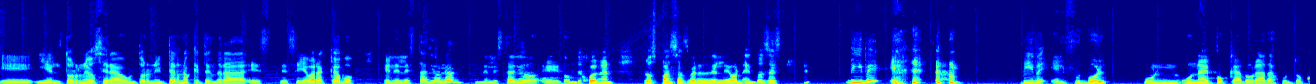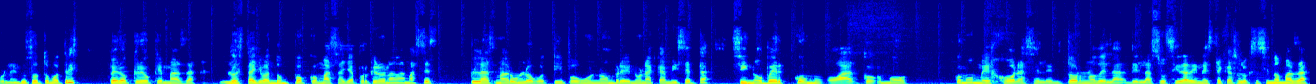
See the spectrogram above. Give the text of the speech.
eh, y el torneo será un torneo interno que tendrá, este, se llevará a cabo en el Estadio León, en el estadio eh, donde juegan los Panzas Verdes de León. Entonces, vive, vive el fútbol un, una época dorada junto con la industria automotriz, pero creo que Mazda lo está llevando un poco más allá, porque no nada más es plasmar un logotipo, un nombre en una camiseta, sino ver cómo, cómo, cómo mejoras el entorno de la, de la sociedad, en este caso lo que está haciendo Mazda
